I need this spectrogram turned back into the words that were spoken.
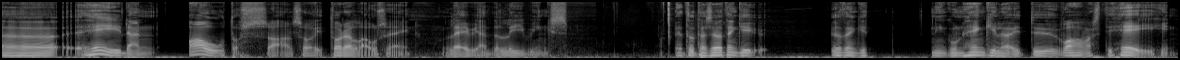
öö, heidän autossaan soi todella usein Levi and the Leavings. Ja tota, se jotenkin, jotenkin niin kuin henkilöityy vahvasti heihin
